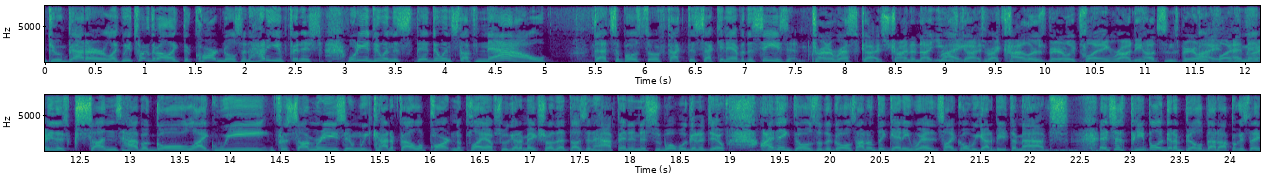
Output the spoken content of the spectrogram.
do better. Like we talked about, like the Cardinals, and how do you finish? What are you doing? This they're doing stuff now that's supposed to affect the second half of the season. trying to rest guys, trying to not use Right. guys. Right. Kyler's barely playing. Rodney Hudson's barely Right. playing. And maybe right? the Suns have a goal like we, for some reason, we kind of fell apart in the playoffs. We got to make sure that doesn't happen, and this is what we're going to do. I think those are the goals. I don't think anywhere it's like, oh, we got to beat the Mavs. It's just people are going to build that up because they,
